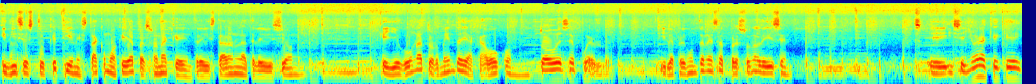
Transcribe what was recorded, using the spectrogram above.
Y dices tú, ¿qué tienes? Está como aquella persona que entrevistaron en la televisión, que llegó una tormenta y acabó con todo ese pueblo. Y le preguntan a esa persona, le dicen, eh, y señora, ¿qué, qué,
